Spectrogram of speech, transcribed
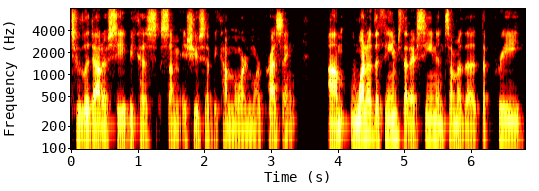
to Laudato Si because some issues have become more and more pressing. Um, one of the themes that I've seen in some of the the pre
